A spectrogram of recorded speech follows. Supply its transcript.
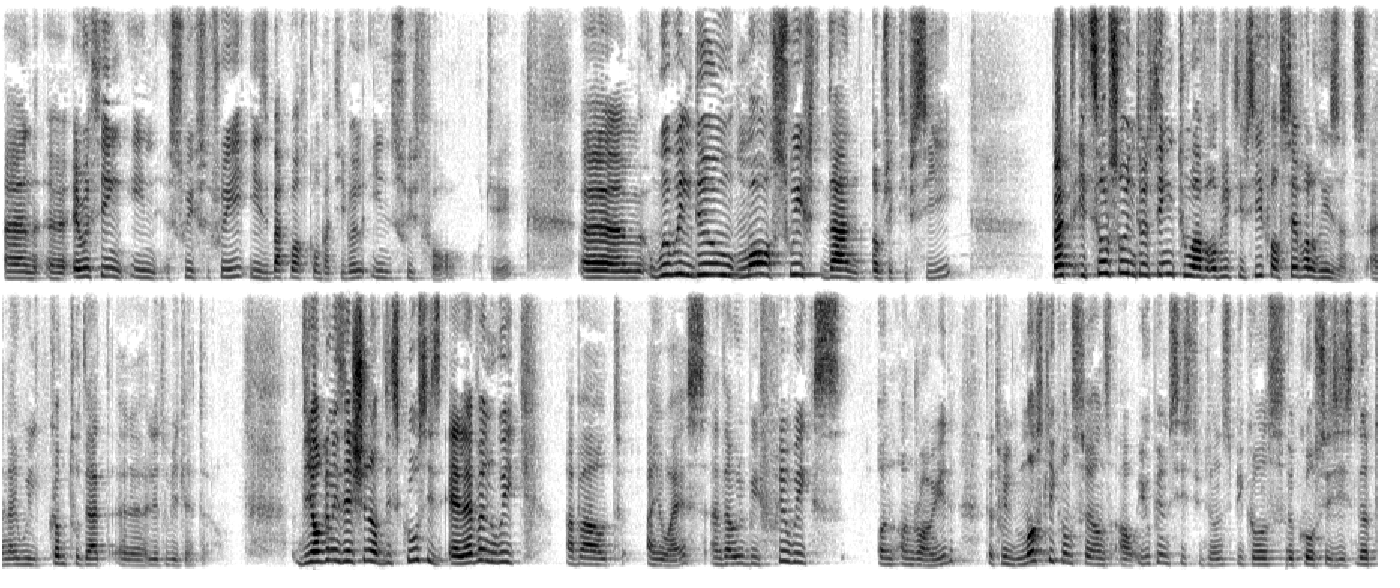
and uh, everything in Swift 3 is backward compatible in Swift 4. Okay. Um, we will do more Swift than Objective-C but it's also interesting to have Objective-C for several reasons and I will come to that a little bit later. The organization of this course is 11 weeks about iOS and there will be 3 weeks on Android that will mostly concern our UPMC students because the course is not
